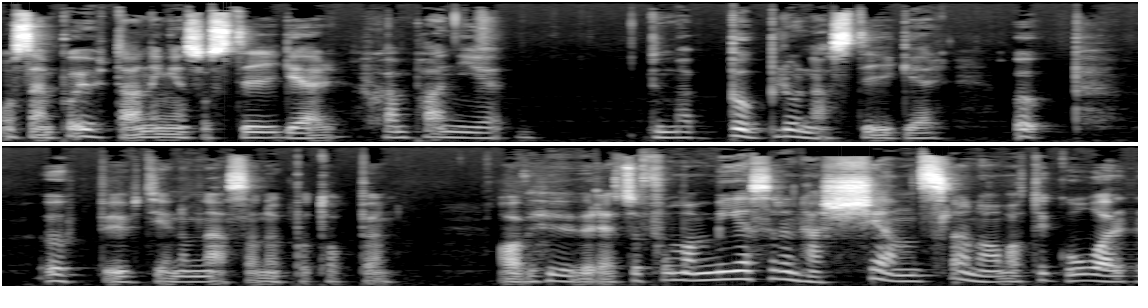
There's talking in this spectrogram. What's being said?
och sen på utandningen så stiger champagne, de här bubblorna stiger upp, upp ut genom näsan upp på toppen av huvudet så får man med sig den här känslan av att det går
